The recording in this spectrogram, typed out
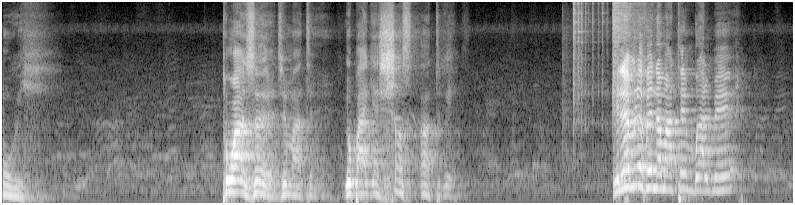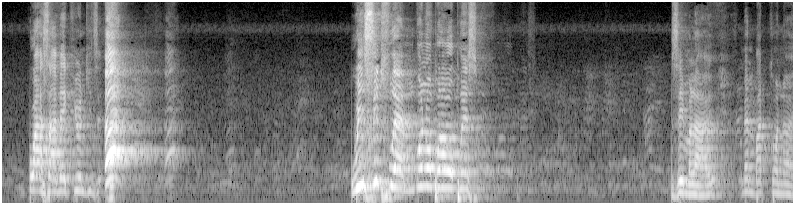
mourir. 3 heures du matin, il n'y a pas de chance d'entrer. Il aime lever dans le matin, mais croise avec une qui dit Ah! Oui, c'est frère, je ne pas au prince. C'est là, même pas de connaître.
